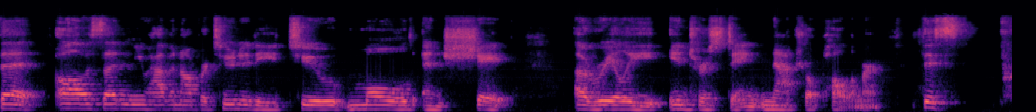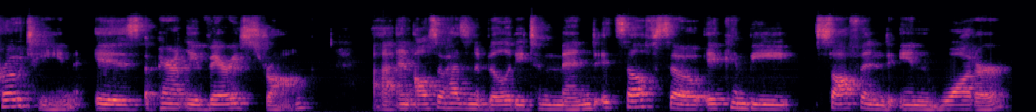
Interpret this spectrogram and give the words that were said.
that all of a sudden you have an opportunity to mold and shape a really interesting natural polymer. This protein is apparently very strong uh, and also has an ability to mend itself. So it can be softened in water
